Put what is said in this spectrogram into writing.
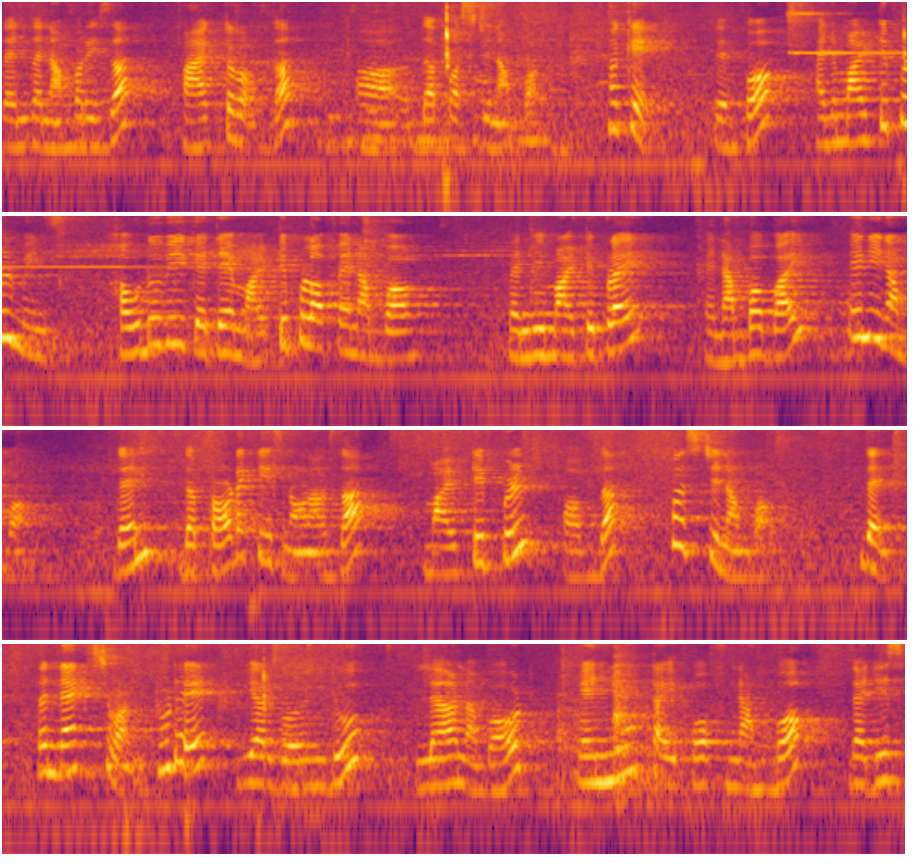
then the number is a factor of the, uh, the first number. Okay. Therefore, and multiple means how do we get a multiple of a number? When we multiply a number by any number, then the product is known as the multiple of the first number. Then the next one, today we are going to learn about a new type of number that is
